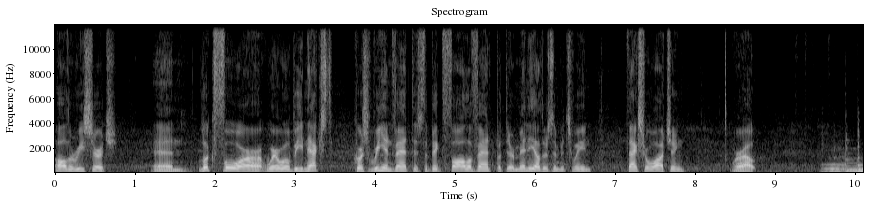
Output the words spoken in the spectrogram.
all the research. And look for where we'll be next. Of course, reInvent is the big fall event, but there are many others in between. Thanks for watching. We're out.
